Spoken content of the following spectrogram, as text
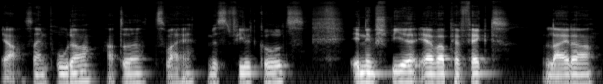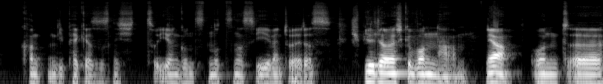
ja, sein Bruder hatte zwei Missed Field Goals in dem Spiel. Er war perfekt. Leider konnten die Packers es nicht zu ihren Gunsten nutzen, dass sie eventuell das Spiel dadurch gewonnen haben. Ja, und äh,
